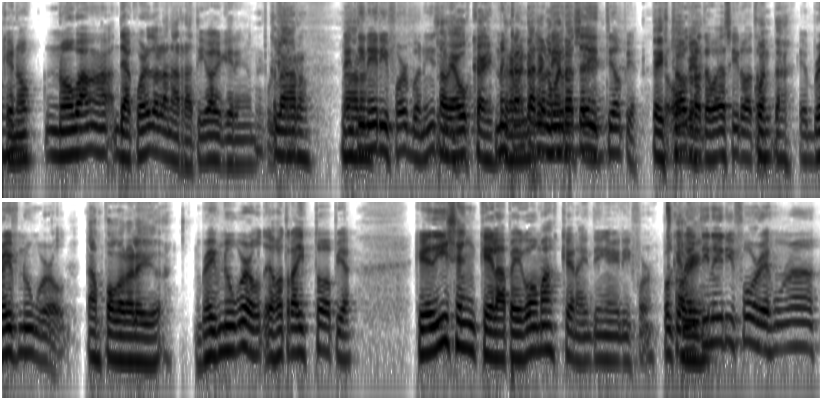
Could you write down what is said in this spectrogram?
Que no, no van a- de acuerdo a la narrativa que quieren impulsar. Claro. Claro. 1984, buenísimo. La voy a buscar. Me encantan los libros de distopia. De distopia. Otro, te voy a decir otro. Cuenta. Brave New World. Tampoco lo he leído. Brave New World es otra distopia que dicen que la pegó más que 1984. Porque Ok. 1984 es una.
